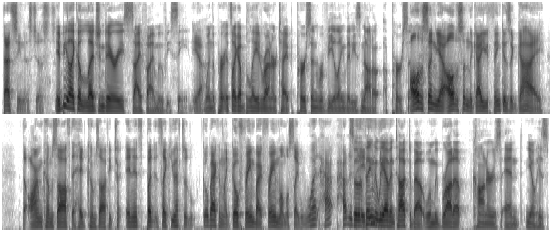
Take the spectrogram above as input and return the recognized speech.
that scene is just It'd be like a legendary sci-fi movie scene. Yeah. When the per- it's like a Blade Runner type person revealing that he's not a, a person. all of a sudden, yeah, all of a sudden, the guy you think is a guy, the arm comes off, the head comes off. He tur- and it's but it's like you have to go back and like go frame by frame, almost like what? How? How did so they the thing do that we haven't talked about when we brought up Connors and you know his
